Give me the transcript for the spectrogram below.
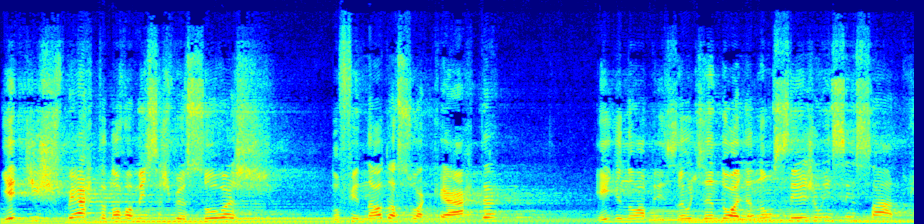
E ele desperta novamente essas pessoas no final da sua carta, ele não prisão, dizendo: Olha, não sejam insensatos,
